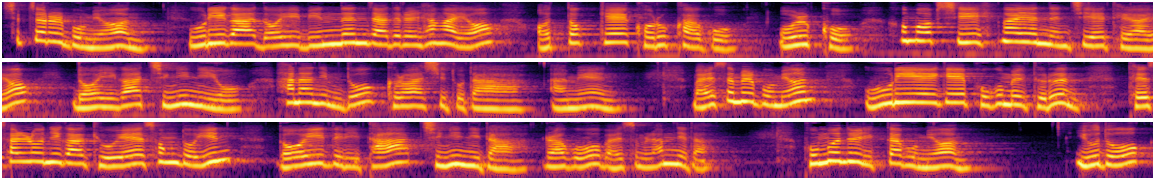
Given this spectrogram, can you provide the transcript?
10절을 보면 우리가 너희 믿는 자들을 향하여 어떻게 거룩하고 옳고 흠없이 행하였는지에 대하여 너희가 증인이요 하나님도 그러하시도다. 아멘. 말씀을 보면 우리에게 복음을 들은 데살로니가 교회 성도인 너희들이 다 증인이다 라고 말씀을 합니다. 본문을 읽다 보면 유독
